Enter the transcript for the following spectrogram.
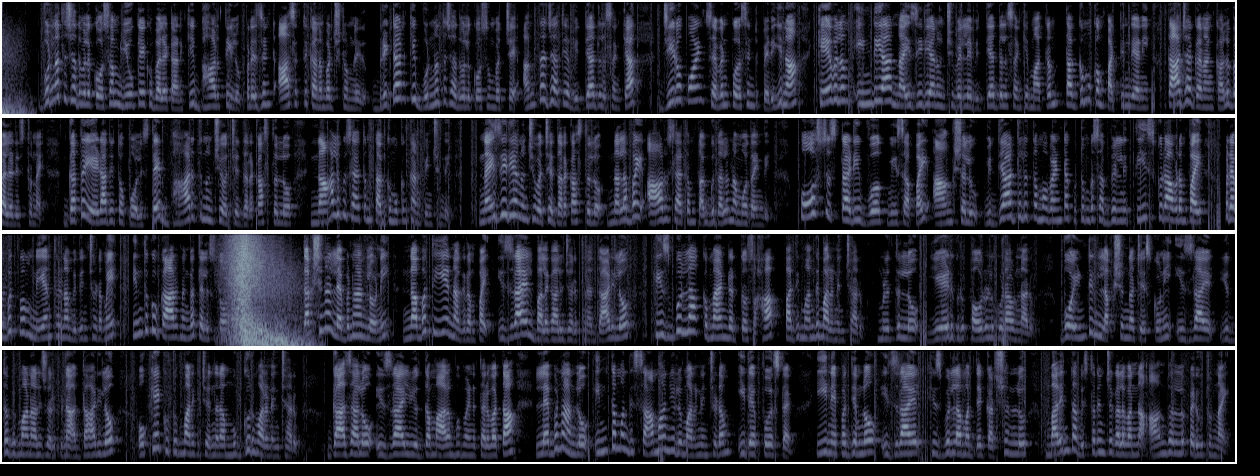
ఉన్నత చదువుల కోసం యూకేకు వెళ్ళటానికి భారతీయులు ప్రజెంట్ ఆసక్తి కనబరచడం లేదు. బ్రిటన్కి ఉన్నత చదువుల కోసం వచ్చే అంతర్జాతీయ విద్యార్థుల సంఖ్య జీరో పాయింట్ సెవెన్ పర్సెంట్ పెరిగినా కేవలం ఇండియా నైజీరియా నుంచి వెళ్ళే విద్యార్థుల సంఖ్య మాత్రం తగ్గుముఖం పట్టింది అని తాజా గణాంకాలు వెల్లడిస్తున్నాయి. గత ఏడాదితో పోలిస్తే భారత్ నుంచి వచ్చే దరఖాస్తుల్లో నాలుగు శాతం తగ్గుముఖం కనిపించింది. నైజీరియా నుంచి వచ్చే దరఖాస్తుల్లో నలభై ఆరు శాతం తగ్గుదల నమోదైంది. పోస్ట్ స్టడీ వర్క్ వీసాపై ఆంక్షలు విద్యార్థులు తమ వెంట కుటుంబ సభ్యుల్ని తీసుకురావడంపై ప్రభుత్వం నియంత్రణ విధించడమే ఇందుకు కారణంగా తెలుస్తోంది. దక్షిణ లెబనాన్లోని నబతియే నగరంపై ఇజ్రాయెల్ బలగాలు జరిపిన దాడిలో హిజ్బుల్లా కమాండర్తో సహా పది మంది మరణించారు. మృతుల్లో ఏడుగురు పౌరులు కూడా ఉన్నారు. ఓ ఇంటిని లక్ష్యంగా చేసుకుని ఇజ్రాయెల్ యుద్ధ విమానాలు జరిపిన దాడిలో ఒకే కుటుంబానికి చెందిన ముగ్గురు మరణించారు. గాజాలో ఇజ్రాయెల్ యుద్ధం ఆరంభమైన తర్వాత లెబనాన్లో ఇంతమంది సామాన్యులు మరణించడం ఇదే ఫస్ట్ టైం. ఈ నేపథ్యంలో ఇజ్రాయెల్ హిజ్బుల్లా మధ్య ఘర్షణలు మరింత విస్తరించగలవన్న ఆందోళనలు పెరుగుతున్నాయి.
